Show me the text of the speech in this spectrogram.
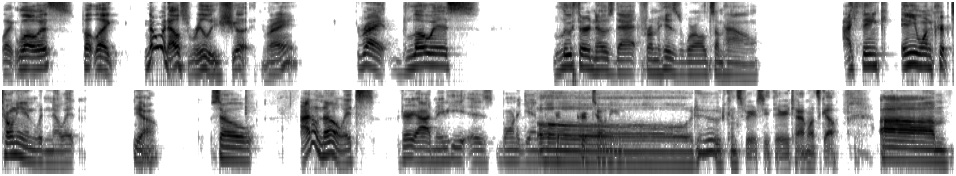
Like Lois, but like no one else really should, right? Right. Lois, Luthor knows that from his world somehow. I think anyone Kryptonian would know it. Yeah. So I don't know. It's very odd. Maybe he is born again Kryp- Kryptonian. Oh, dude, conspiracy theory time. Let's go. Um,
